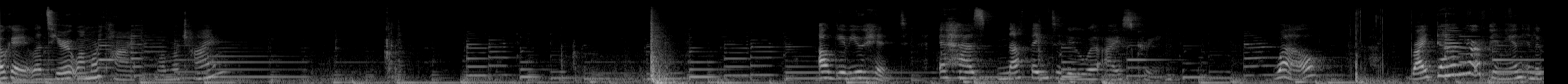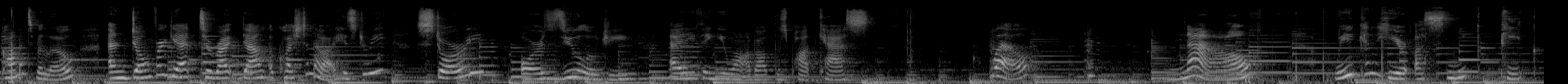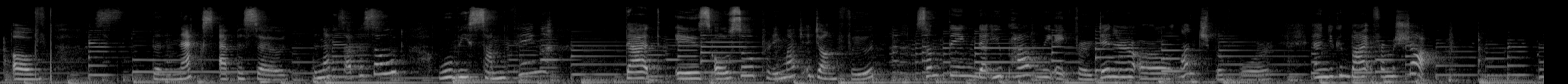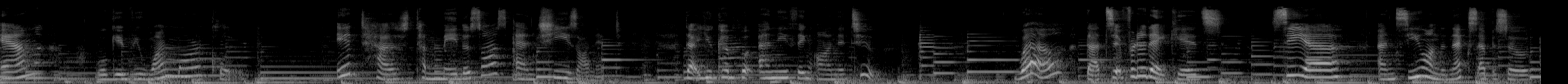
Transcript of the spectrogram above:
Okay, let's hear it one more time. One more time. I'll give you a hint. It has nothing to do with ice cream. Well, write down your opinion in the comments below and don't forget to write down a question about history, story, or zoology. Anything you want about this podcast. Well, now we can hear a sneak peek of the next episode. The next episode will be something that is also pretty much a junk food, something that you probably ate for dinner or lunch before, and you can buy it from a shop. And we'll give you one more clue. It has tomato sauce and cheese on it, that you can put anything on it too. Well, that's it for today, kids. See ya, and see you on the next episode.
